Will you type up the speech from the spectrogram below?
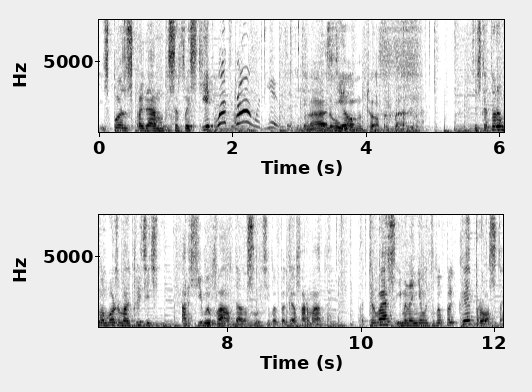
используется программа GSF Escape. Так, не сделал. Через которую мы можем открыть эти архивы Valve, в данном случае, VPK формата. Открывается именно не вот VPK просто,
